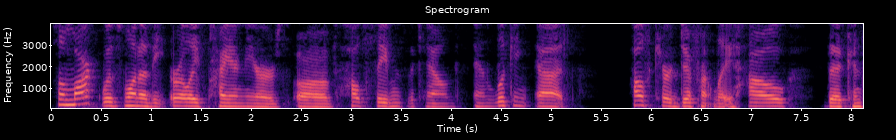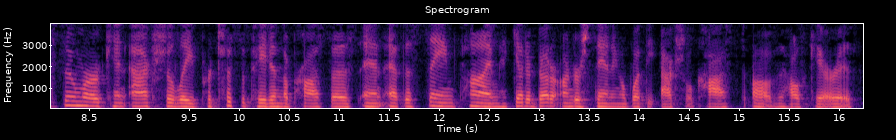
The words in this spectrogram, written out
So Mark was one of the early pioneers of health savings accounts and looking at healthcare differently, how the consumer can actually participate in the process and at the same time get a better understanding of what the actual cost of the healthcare is,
